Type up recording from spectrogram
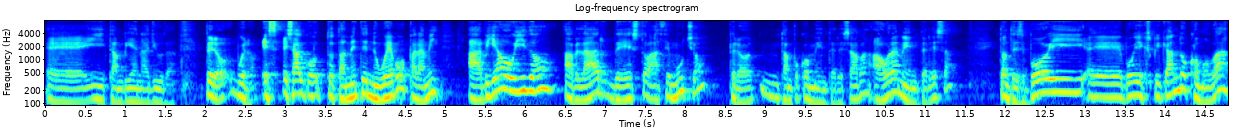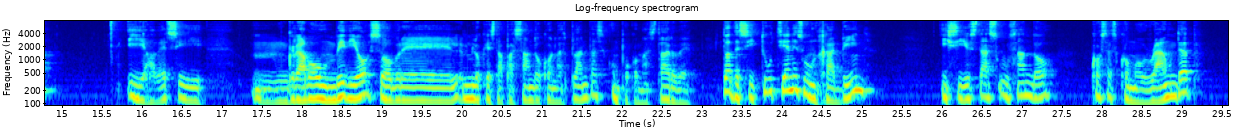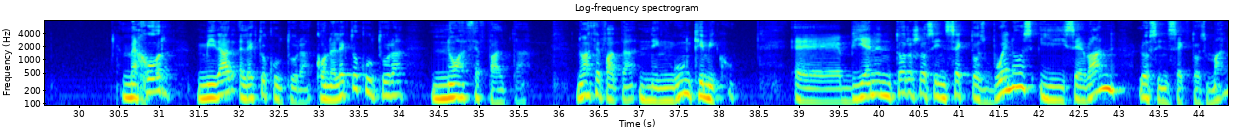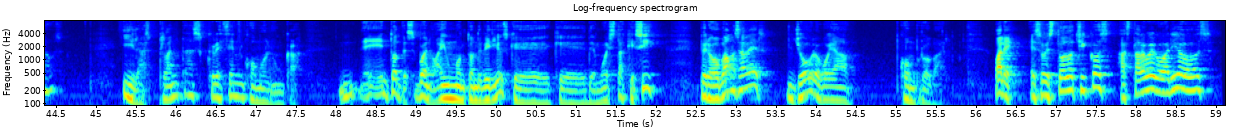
eh, y también ayuda. Pero bueno, es, es, algo totalmente nuevo para mí. Había oído hablar de esto hace mucho, pero tampoco me interesaba. Ahora me interesa. Entonces voy, eh, voy explicando cómo va y a ver si mm, grabo un vídeo sobre lo que está pasando con las plantas un poco más tarde. Entonces, si tú tienes un jardín y si estás usando cosas como Roundup, Mejor mirar electrocultura. Con electrocultura no hace falta, no hace falta ningún químico. Eh, vienen todos los insectos buenos y se van los insectos malos y las plantas crecen como nunca. Entonces, bueno, hay un montón de vídeos que, que demuestra que sí, pero vamos a ver, yo lo voy a comprobar. Vale, eso es todo chicos, hasta luego, adiós.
